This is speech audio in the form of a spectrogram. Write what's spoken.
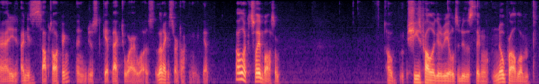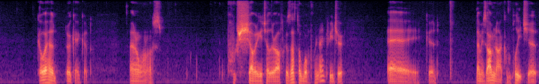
I need I need to stop talking and just get back to where I was. then I can start talking again. Oh look, it's Flame Blossom. Oh, she's probably going to be able to do this thing, no problem. Go ahead. Okay, good. I don't want us shoving each other off because that's a 1.9 feature. Hey, good. That means I'm not complete shit.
